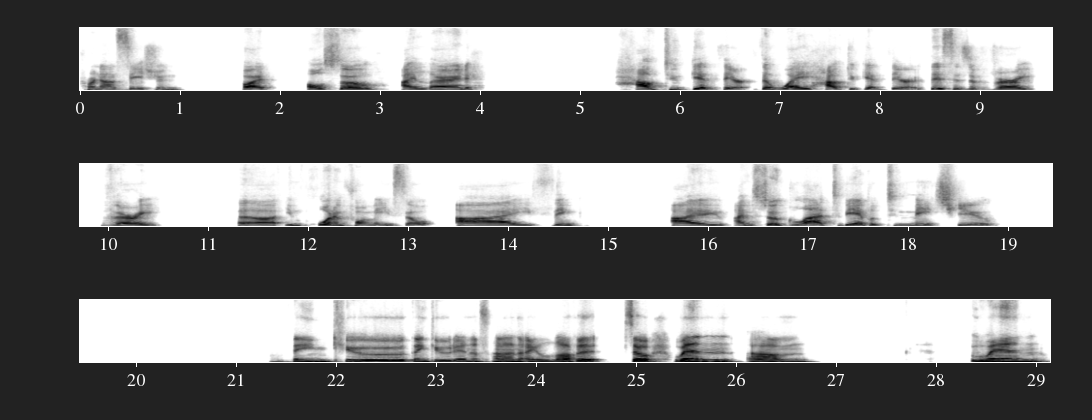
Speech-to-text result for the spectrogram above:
pronunciation, but also I learned how to get there, the way how to get there. This is a very, very uh, important for me. So I think I I'm so glad to be able to meet you. Thank you. Thank you, Reina-san. I love it. So when um, when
